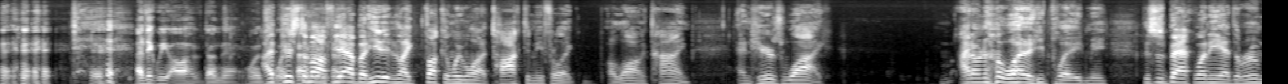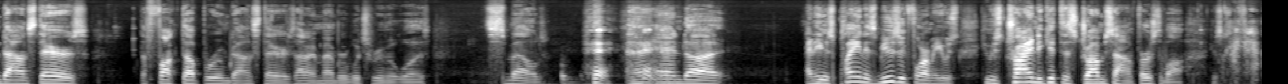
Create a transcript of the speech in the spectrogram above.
I think we all have done that once. I pissed him off, yeah, but he didn't like fucking we want to talk to me for like a long time. And here's why. I don't know why he played me. This is back when he had the room downstairs, the fucked up room downstairs. I don't remember which room it was. It smelled. and uh and he was playing his music for me. He was he was trying to get this drum sound. First of all, he was like,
